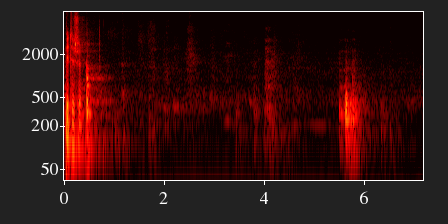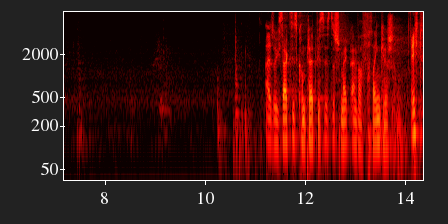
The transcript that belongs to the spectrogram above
Bitteschön. Also ich sag's jetzt komplett, wie es ist. Es schmeckt einfach fränkisch. Echt?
